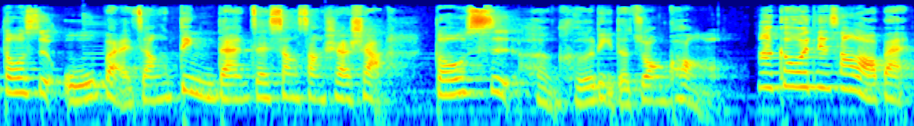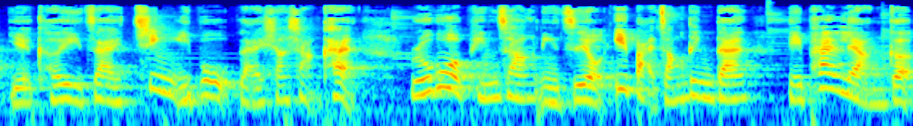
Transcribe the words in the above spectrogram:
都是五百张订单在上上下下，都是很合理的状况哦。那各位电商老板也可以再进一步来想想看，如果平常你只有一百张订单，你派两个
